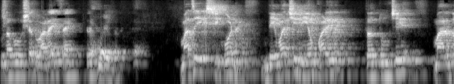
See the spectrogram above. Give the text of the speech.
तुला भविष्यात वाढायचं आहे तर पुढे कर माझं एक शिकवण आहे. देवाची नियम पाळील तर तुमचे मार्ग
